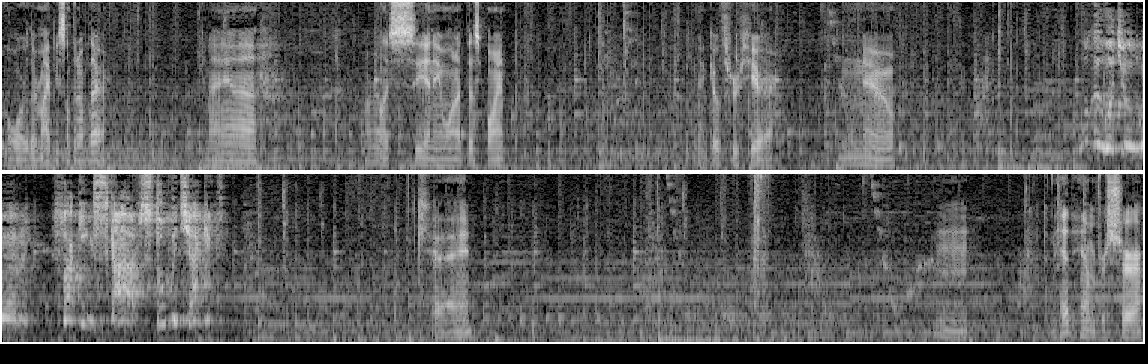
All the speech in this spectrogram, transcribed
Or there might be something over there. Can I, uh... I don't really see anyone at this point. Can I go through here? No. Look at what you're wearing. Fucking scarf, stupid jacket. Okay. Hit him for sure.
